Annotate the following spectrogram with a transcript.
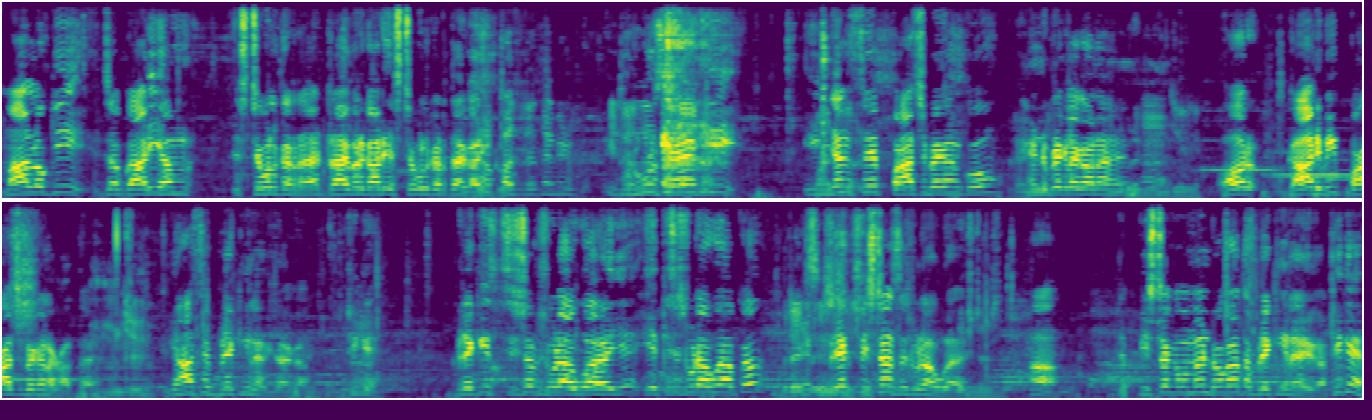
मान लो कि जब गाड़ी हम स्टेबल कर रहा है ड्राइवर गाड़ी स्टेबल करता है गाड़ी को। तो रूल्स है कि इंजन से पाँच बैगन को हैंड ब्रेक लगाना है और गार्ड भी पाँच बैगन लगाता है। यहाँ से ब्रेकिंग लग जाएगा ठीक है? ब्रेकिंग सिस्टम जुड़ा हुआ है ये। ये किससे जुड़ा हुआ है आपका? ब्रेक सिस्टम पिस्टन से जुड़ा हुआ है। हाँ। जब पिस्टन का मोमेंट होगा तो ब्रेकिंग लगेगा ठीक है?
